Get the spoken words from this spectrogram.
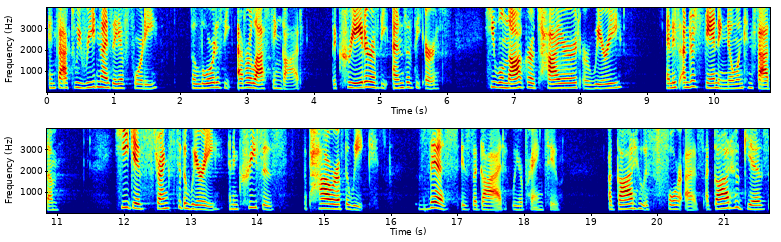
In fact, we read in Isaiah 40 the Lord is the everlasting God, the creator of the ends of the earth. He will not grow tired or weary, and his understanding no one can fathom. He gives strength to the weary and increases the power of the weak. This is the God we are praying to a God who is for us, a God who gives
